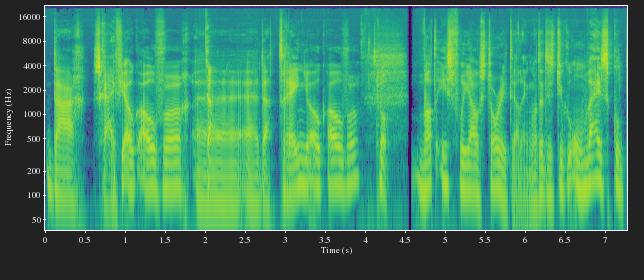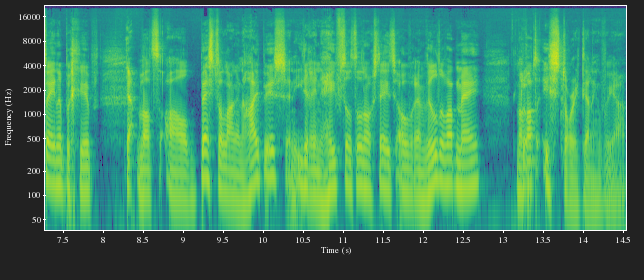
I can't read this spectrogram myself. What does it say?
daar schrijf je ook over, eh, Ja. eh, daar train je ook over. Klopt. Wat is voor jou storytelling? Want het is natuurlijk een onwijs containerbegrip, Ja. wat al best wel lang een hype is. En iedereen heeft het er nog steeds over en wil er wat mee. Maar Klopt. wat is storytelling voor jou?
